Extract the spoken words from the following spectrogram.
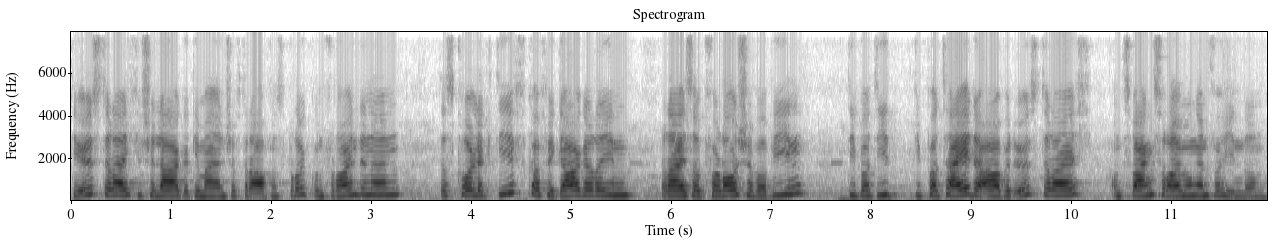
die österreichische Lagergemeinschaft Ravensbrück und Freundinnen, das Kollektiv Café Gagarin, Reise Pforoschewa Wien, die Partei, die Partei der Arbeit Österreich und Zwangsräumungen verhindern.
